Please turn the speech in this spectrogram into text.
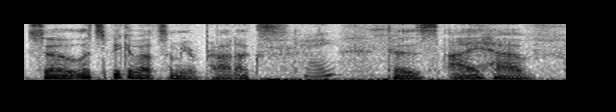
So let's speak about some of your products. Okay. Because I have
